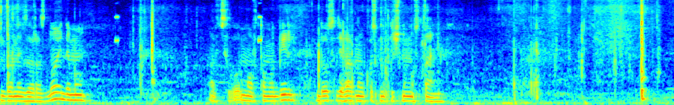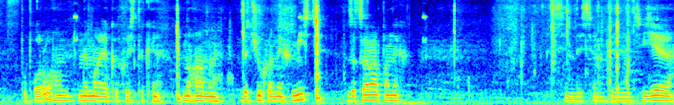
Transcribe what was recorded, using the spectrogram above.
до них зараз дойдемо. А в цілому автомобіль в досить гарному косметичному стані. По порогам немає якихось таких ногами зачуханих місць, зацарапаних. 79 є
